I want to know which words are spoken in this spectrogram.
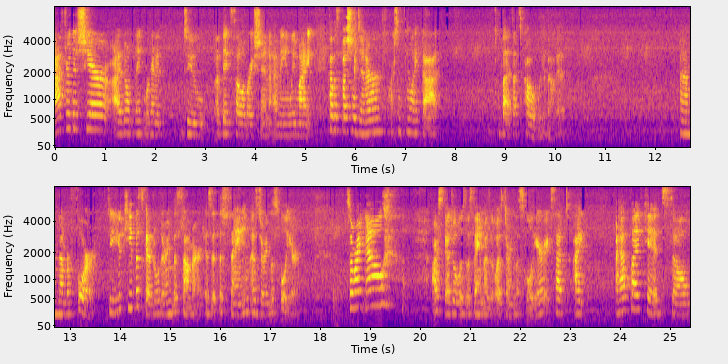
after this year, I don't think we're going to do a big celebration. I mean, we might have a special dinner or something like that, but that's probably about it. Um, number four, do you keep a schedule during the summer? Is it the same as during the school year? So right now, our schedule is the same as it was during the school year, except I, I have five kids, so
